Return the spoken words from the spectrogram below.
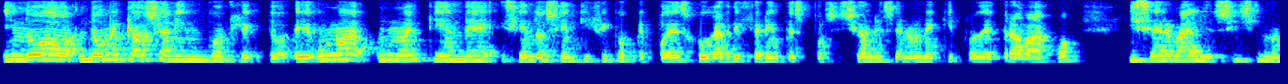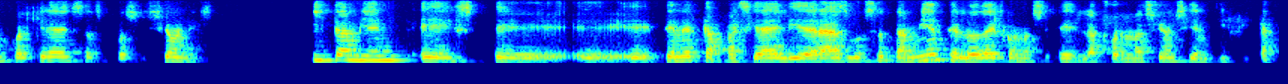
Y no, no me causa ningún conflicto. Eh, uno, uno entiende, siendo científico, que puedes jugar diferentes posiciones en un equipo de trabajo y ser valiosísimo en cualquiera de esas posiciones. Y también este, tener capacidad de liderazgo, eso también te lo da el, la formación científica.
